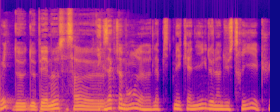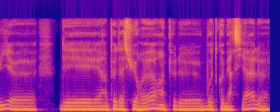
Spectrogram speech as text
oui. de, PME, c'est ça euh Exactement, de la petite mécanique, de l'industrie, et puis euh, des, un peu d'assureurs, un peu de boîtes commerciales.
